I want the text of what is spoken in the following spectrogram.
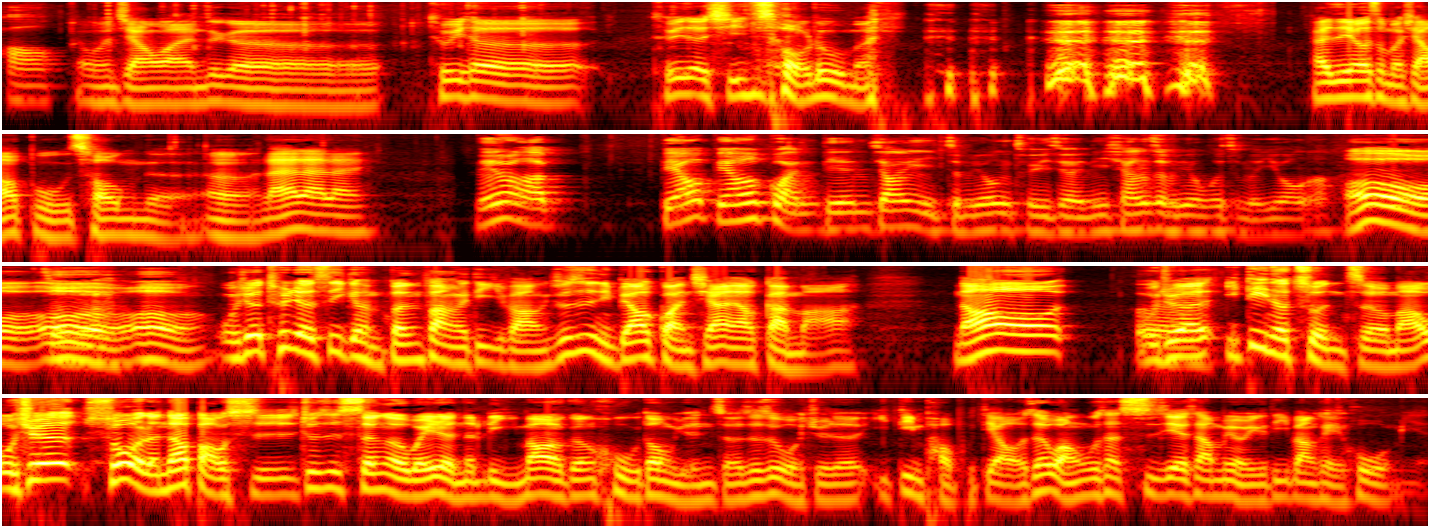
好，那我们讲完这个 Twitter Twitter 新手入门，还是有什么想要补充的？嗯，来来来，没有啊。不要不要管别人教你怎么用 Twitter，你想怎么用我怎么用啊！哦哦哦，我觉得 Twitter 是一个很奔放的地方，就是你不要管其他人要干嘛。然后我觉得一定的准则嘛，我觉得所有人都要保持就是生而为人的礼貌跟互动原则，这是我觉得一定跑不掉。在网络上世界上没有一个地方可以豁免，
